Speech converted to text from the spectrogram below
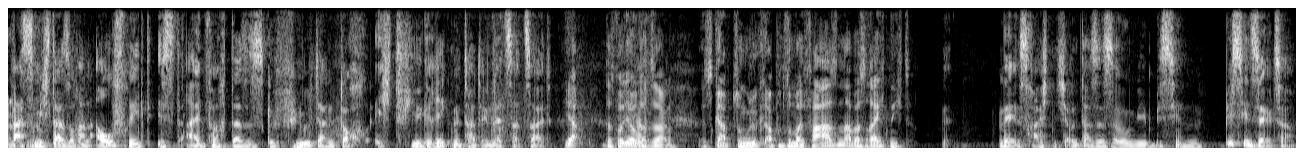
was mich da so ran aufregt, ist einfach, dass es gefühlt dann doch echt viel geregnet hat in letzter Zeit. Ja, das wollte ich auch gerade sagen. Es gab zum Glück ab und zu mal Phasen, aber es reicht nicht. Nee, es reicht nicht. Und das ist irgendwie ein bisschen, bisschen seltsam.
